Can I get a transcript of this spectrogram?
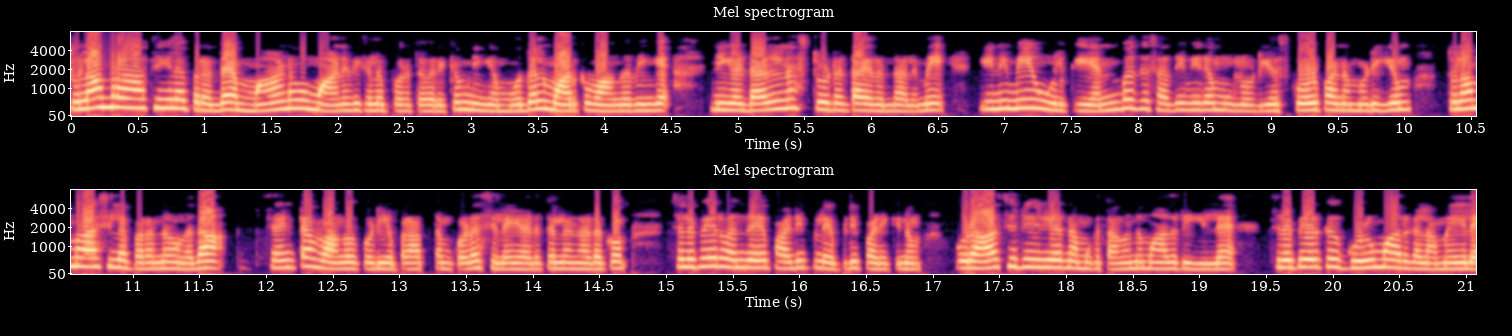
துலாம் ராசியில பிறந்த மாணவ மாணவிகளை பொறுத்த வரைக்கும் நீங்க முதல் மார்க் வாங்குவீங்க. நீங்க டல்னஸ் ஸ்டூடெண்டா இருந்தாலுமே இனிமே உங்களுக்கு எண்பது சதவீதம் உங்களுடைய ஸ்கோர் பண்ண முடியும். துலாம் ராசியில பிறந்தவங்க தான் சென்டம் வாங்கக்கூடிய பிராப்தம் கூட சில இடத்துல நடக்கும். சில பேர் வந்து படிப்புல எப்படி படிக்கணும்? ஒரு ஆசிரியர் நமக்கு தகுந்த மாதிரி இல்லை. சில பேருக்கு குருமார்கள் அமையல.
